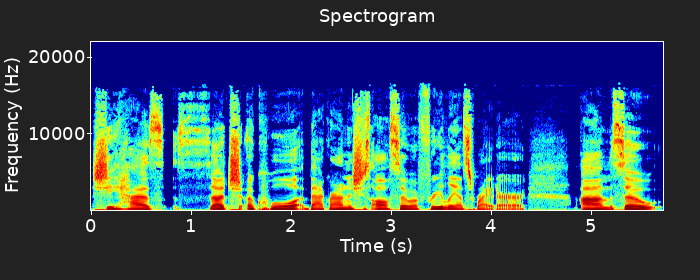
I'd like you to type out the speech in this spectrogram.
she has such a cool background, and she's also a freelance writer. Um, so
